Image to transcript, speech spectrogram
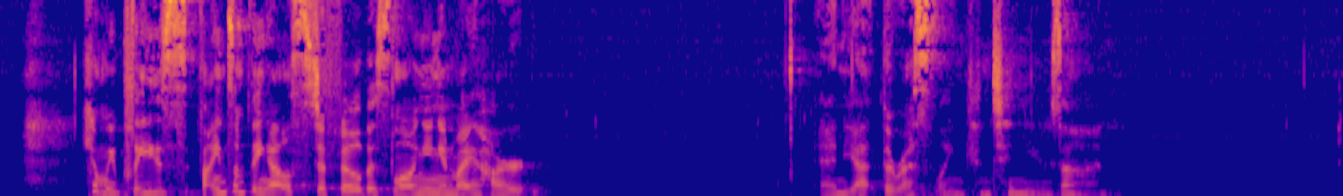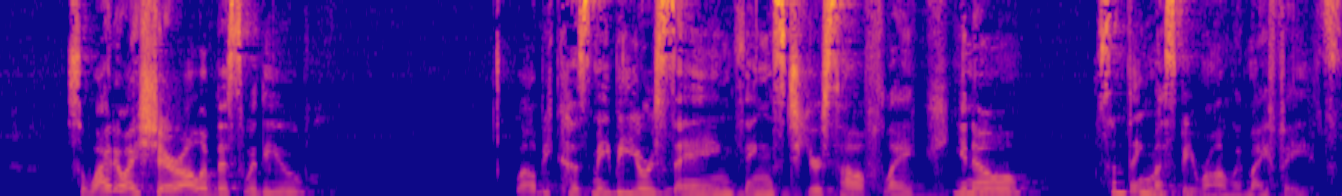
Can we please find something else to fill this longing in my heart? And yet the wrestling continues on. So, why do I share all of this with you? Well, because maybe you're saying things to yourself like, you know, something must be wrong with my faith.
